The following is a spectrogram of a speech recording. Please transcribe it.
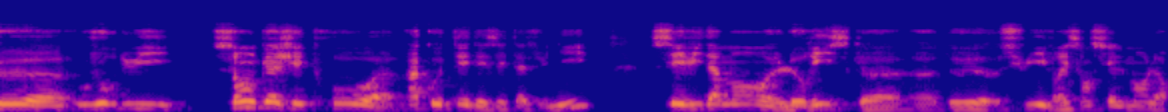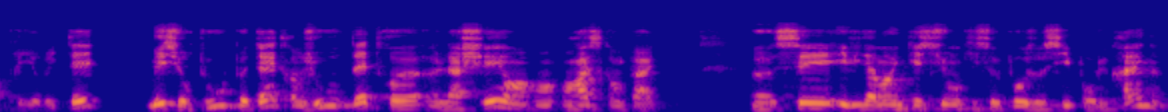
que aujourd'hui, s'engager trop à côté des États-Unis, c'est évidemment le risque de suivre essentiellement leurs priorités, mais surtout peut-être un jour d'être lâché en, en, en race campagne. Euh, c'est évidemment une question qui se pose aussi pour l'Ukraine,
